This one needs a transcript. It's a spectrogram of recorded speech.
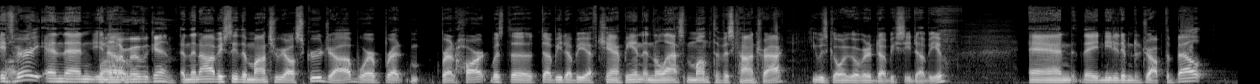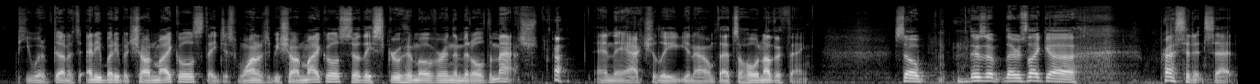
It's very, and then you Baller know, move again. and then obviously the Montreal screw job, where Bret Bret Hart was the WWF champion in the last month of his contract. He was going over to WCW, and they needed him to drop the belt. He would have done it to anybody but Shawn Michaels. They just wanted to be Shawn Michaels, so they screw him over in the middle of the match. and they actually, you know, that's a whole other thing. So there's a there's like a precedent set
